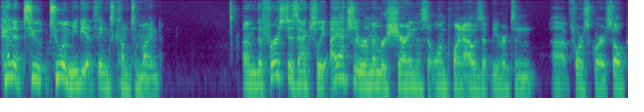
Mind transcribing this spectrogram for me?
kind of two two immediate things come to mind. Um, the first is actually, I actually remember sharing this at one point. I was at Beaverton uh, Foursquare. So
